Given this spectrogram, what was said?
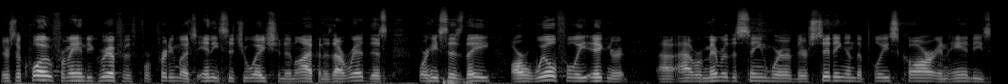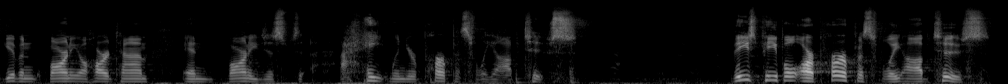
There's a quote from Andy Griffith for pretty much any situation in life. And as I read this, where he says they are willfully ignorant, uh, I remember the scene where they're sitting in the police car and Andy's giving Barney a hard time. And Barney just, I hate when you're purposefully obtuse. These people are purposefully obtuse,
